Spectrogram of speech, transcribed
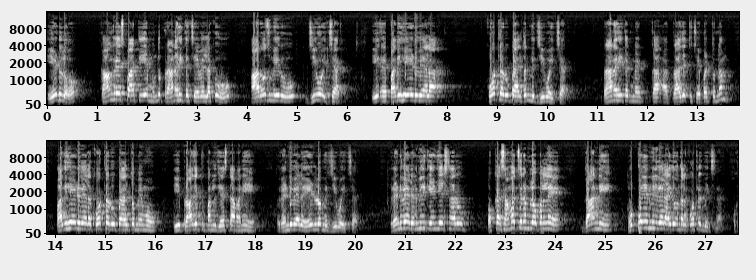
ఏడులో కాంగ్రెస్ పార్టీయే ముందు ప్రాణహిత చేవెళ్ళకు ఆ రోజు మీరు జీవో ఇచ్చారు. ఈ పదిహేడు వేల కోట్ల రూపాయలతో మీరు జీవో ఇచ్చారు. ప్రాణహితకు మేము ప్రాజెక్టు చేపడుతున్నాం. పదిహేడు వేల కోట్ల రూపాయలతో మేము ఈ ప్రాజెక్టు పనులు చేస్తామని రెండు వేల ఏడులో మీరు జీవో ఇచ్చారు. రెండు వేల ఎనిమిదికి ఏం చేసినారు? ఒక్క సంవత్సరం లోపలనే దాన్ని ముప్పై ఎనిమిది వేల ఐదు వందల కోట్లకు పెంచినారు. ఒక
